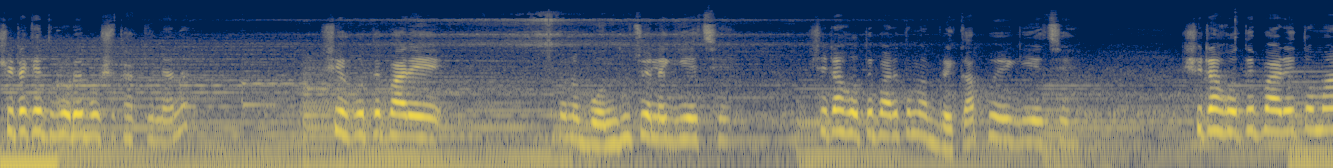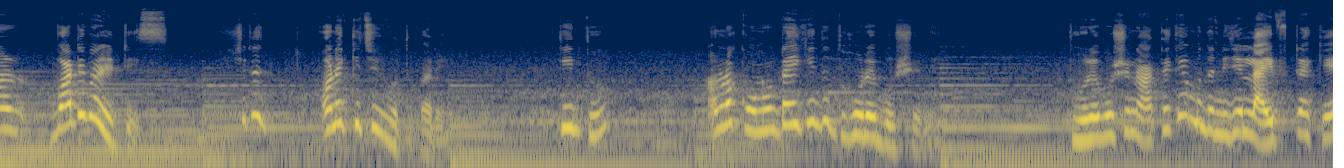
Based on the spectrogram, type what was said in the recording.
সেটাকে ধরে বসে থাকি না না? সে হতে পারে কোনো বন্ধু চলে গিয়েছে, সেটা হতে পারে তোমার ব্রেকআপ হয়ে গিয়েছে, সেটা হতে পারে তোমার হোয়াট এভার ইট ইস সেটা অনেক কিছুই হতে পারে। কিন্তু আমরা কোনোটাই কিন্তু ধরে বসে নেই। ধরে বসে না থেকে আমাদের নিজের লাইফটাকে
